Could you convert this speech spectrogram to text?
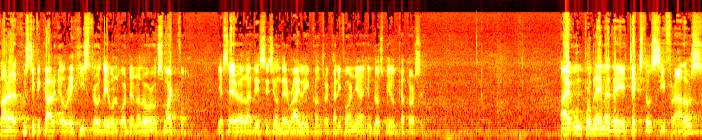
para justificar el registro de un ordenador o smartphone. Y esta era la decisión de Riley contra California en 2014. Hay un problema de textos cifrados,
